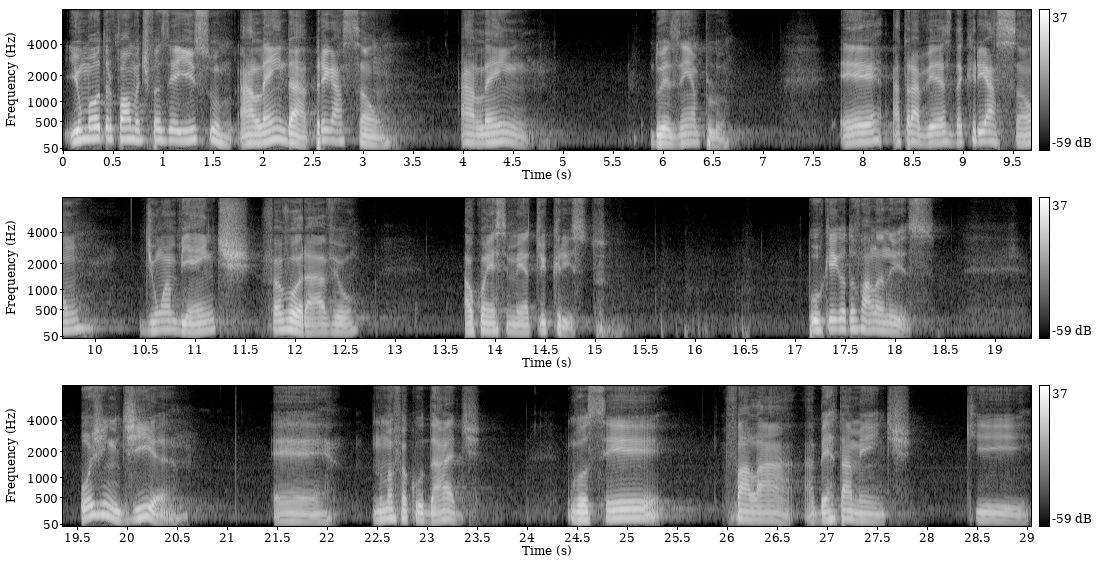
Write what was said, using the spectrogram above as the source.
E uma outra forma de fazer isso, além da pregação, além do exemplo, é através da criação de um ambiente favorável ao conhecimento de Cristo. Por que, eu estou falando isso? Hoje em dia, é, numa faculdade, você falar abertamente que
